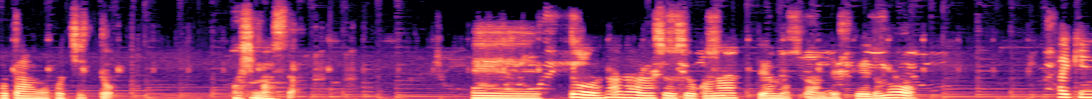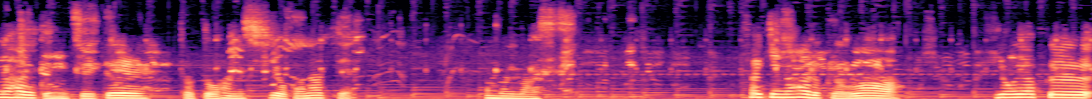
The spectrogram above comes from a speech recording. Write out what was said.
ボタンをポチッと押しました。えー、っと、何の話をしようかなって思ったんですけれども、最近のはるくについて、ちょっとお話ししようかなって思います。最近のはるくんは、ようやく、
